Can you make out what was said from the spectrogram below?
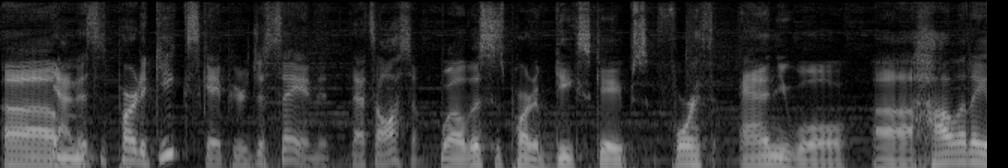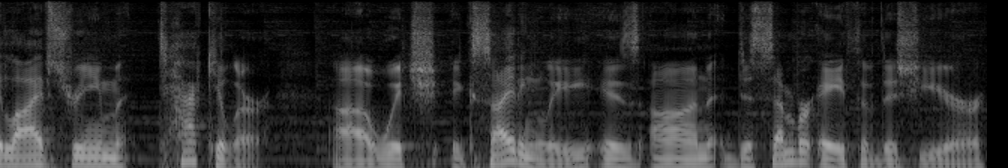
Um, yeah, this is part of Geekscape. You're just saying it. That's awesome. Well, this is part of Geekscape's fourth annual uh, holiday live stream Tacular, uh, which excitingly is on December 8th of this year.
